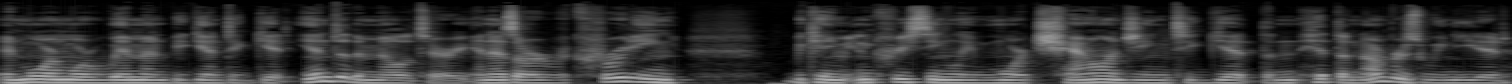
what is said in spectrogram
and more and more women begin to get into the military, and as our recruiting became increasingly more challenging to get the hit the numbers we needed,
